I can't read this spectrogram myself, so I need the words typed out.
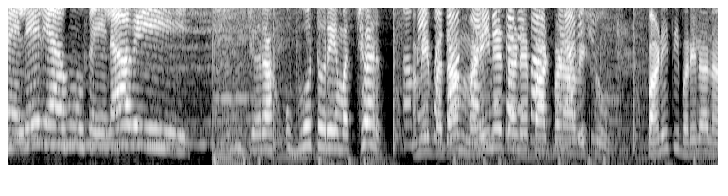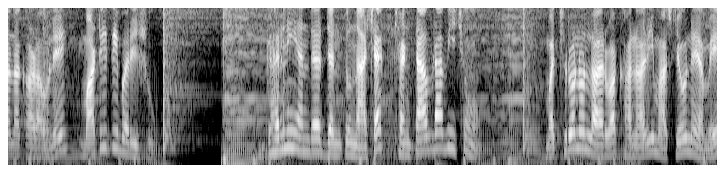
મેલેરિયા હું ફેલાવીશ. જરાક ઊભો તો રે મચ્છર. અમે બધા મળીને તને પાઠ ભણાવીશું. પાણીથી ભરેલા નાના ખાડાઓને માટીથી ભરીશું. ઘરની અંદર જંતુનાશક છંટાવડાવીશું. મચ્છરોનો લાર્વા ખાનારી માછલીઓને અમે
